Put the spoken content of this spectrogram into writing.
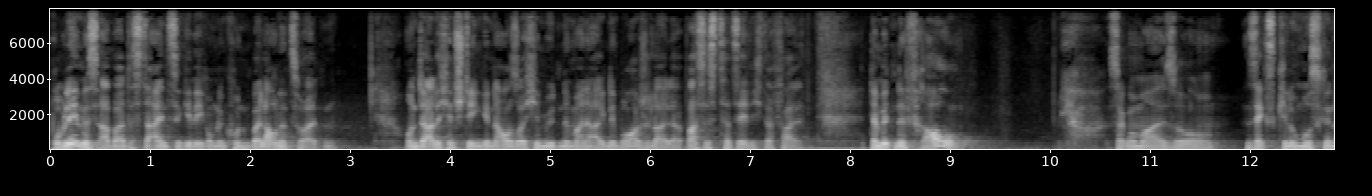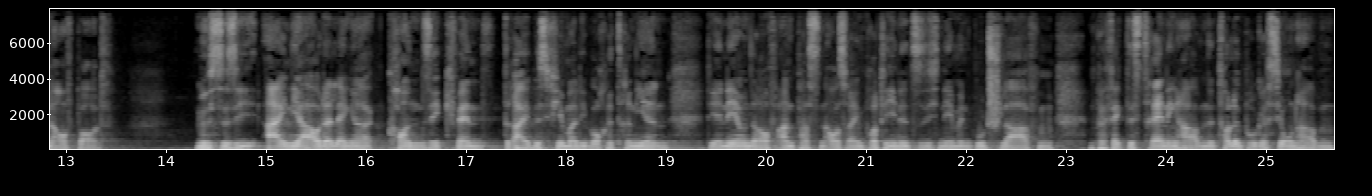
Problem ist aber, das ist der einzige Weg, um den Kunden bei Laune zu halten. Und dadurch entstehen genau solche Mythen in meiner eigenen Branche leider. Was ist tatsächlich der Fall? Damit eine Frau, ja, sagen wir mal so, sechs Kilo Muskeln aufbaut, müsste sie ein Jahr oder länger konsequent drei bis viermal die Woche trainieren, die Ernährung darauf anpassen, ausreichend Proteine zu sich nehmen, gut schlafen, ein perfektes Training haben, eine tolle Progression haben.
